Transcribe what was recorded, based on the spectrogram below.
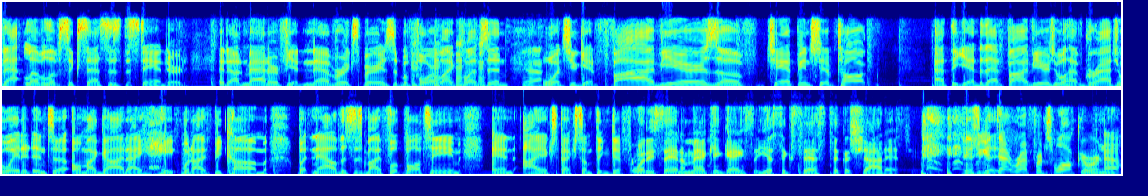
that level of success is the standard. It doesn't matter if you had never experienced it before, like Clemson. Yeah. Once you get five years of championship talk, at the end of that five years, we'll have graduated into, oh my God, I hate what I've become, but now this is my football team, and I expect something different. What he say in American Gangster? Your success took a shot at you. Did you get that reference, Walker, or no?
